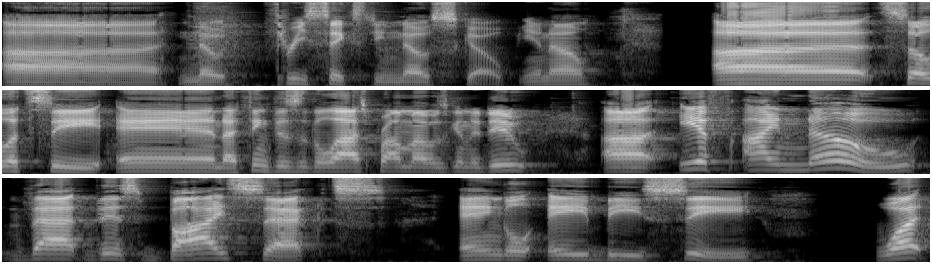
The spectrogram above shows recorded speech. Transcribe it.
Uh, no, 360 no scope, you know? Uh, so let's see, and I think this is the last problem I was going to do. Uh, if I know that this bisects angle ABC, what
